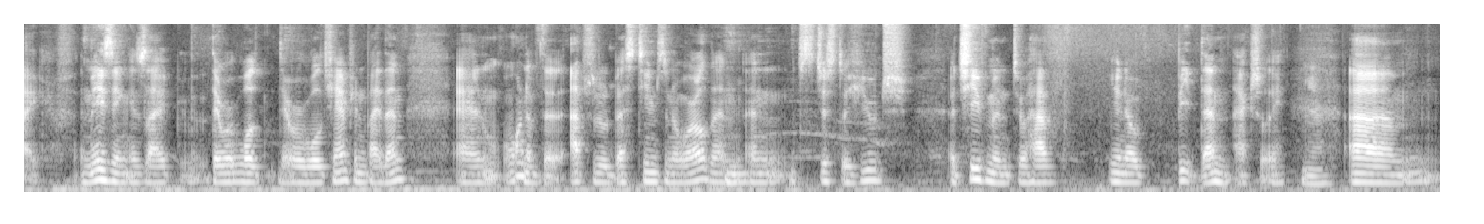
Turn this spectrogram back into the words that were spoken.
like amazing is like they were world they were world champion by then and one of the absolute best teams in the world and Mm. and it's just a huge achievement to have you know beat them actually Yeah. um,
